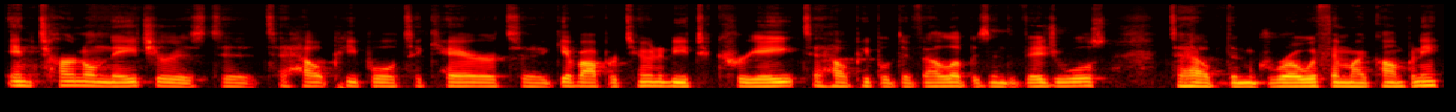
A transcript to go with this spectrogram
internal nature is to to help people, to care, to give opportunity, to create, to help people develop as individuals, to help them grow within my company.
